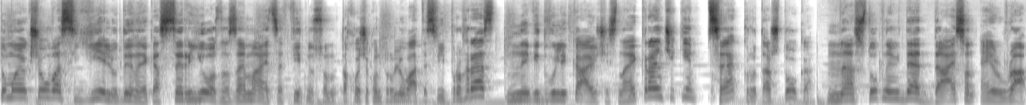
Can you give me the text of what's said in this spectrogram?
Тому, якщо у вас є людина, яка серйозно займається фітнесом та хоче контролювати свій прогрес, не відволікаючись на екранчики, це крута штука. Наступним йде Dyson Airwrap,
